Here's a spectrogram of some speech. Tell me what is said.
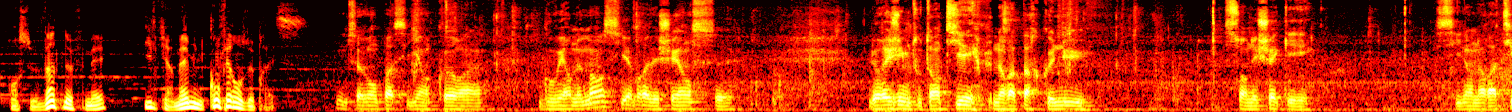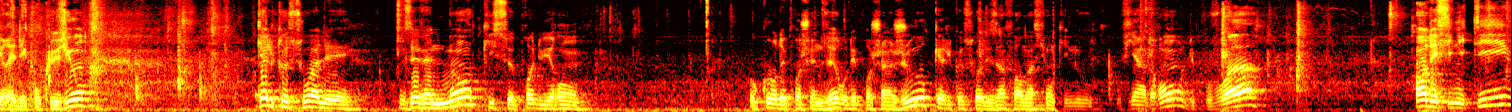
En ce 29 mai, il tient même une conférence de presse. Nous ne savons pas s'il y a encore un gouvernement, si à brève échéance euh, le régime tout entier n'aura pas reconnu son échec et s'il en aura tiré des conclusions, quels que soient les événements qui se produiront au cours des prochaines heures ou des prochains jours, quelles que soient les informations qui nous viendront du pouvoir, en définitive,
